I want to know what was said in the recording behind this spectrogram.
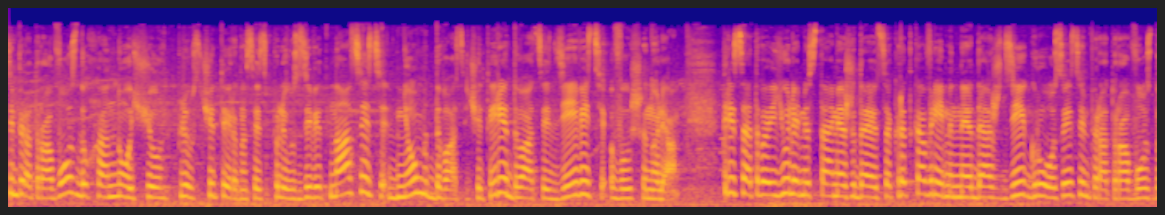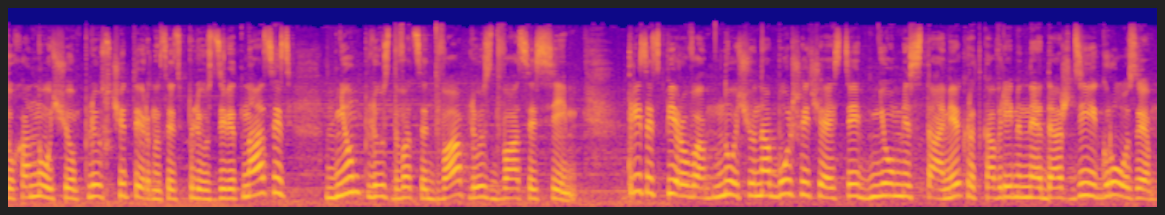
Температура воздуха ночью плюс 14, плюс 19, днем 24-29 выше нуля. 30 июля местами ожидаются кратковременные дожди, грозы. Температура воздуха ночью плюс 14, плюс 19, днем плюс 22, плюс 27. 31-го ночью на большей части, днем местами кратковременные дожди и грозы.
